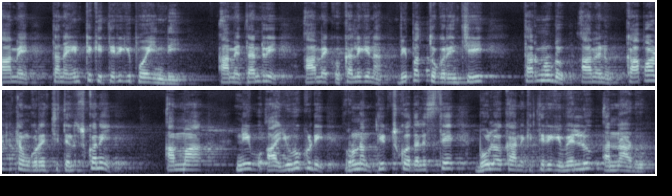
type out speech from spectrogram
ఆమె తన ఇంటికి తిరిగిపోయింది. ఆమె తండ్రి ఆమెకు కలిగిన విపత్తు గురించి తరుణుడు ఆమెను కాపాడటం గురించి తెలుసుకొని అమ్మా నీవు ఆ యువకుడి రుణం తీర్చుకోదలిస్తే భూలోకానికి తిరిగి వెళ్ళు అన్నాడు.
